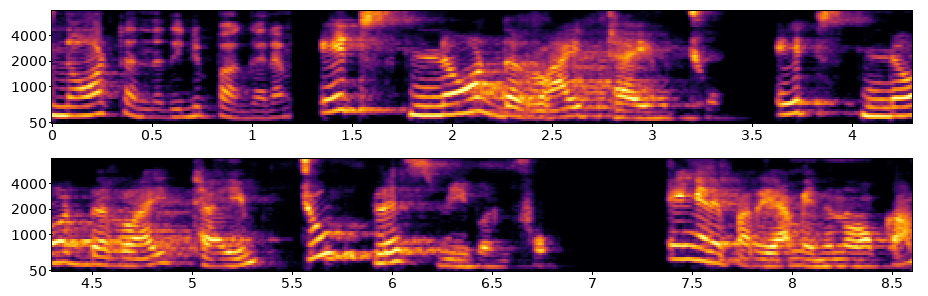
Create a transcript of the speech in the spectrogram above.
നോട്ട് എന്നതിന് പകരം it's not the right time to it's not the right time to plus V one form എങ്ങനെ പറയാം എന്ന് നോക്കാം.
